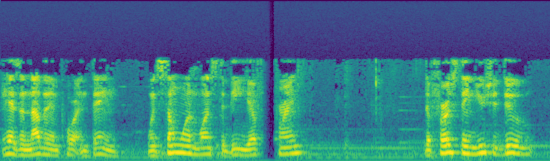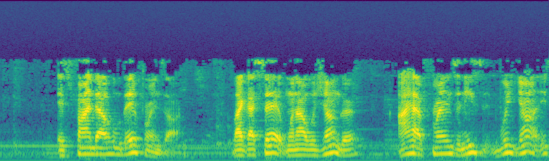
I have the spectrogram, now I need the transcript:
Here's another important thing: when someone wants to be your friend, the first thing you should do is find out who their friends are. Like I said, when I was younger, I have friends, and these we're young. These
